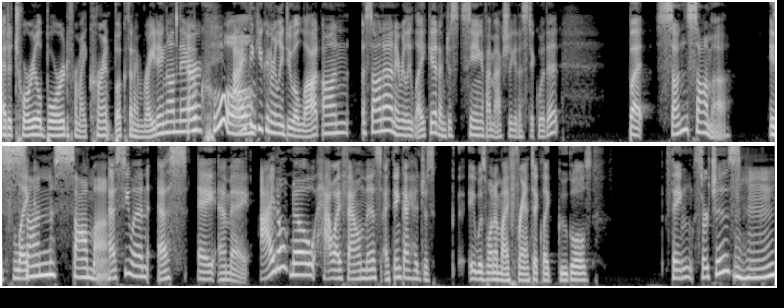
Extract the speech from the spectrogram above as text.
editorial board for my current book that I'm writing on there. Oh, cool. I think you can really do a lot on Asana and I really like it. I'm just seeing if I'm actually going to stick with it. But Sunsama, it's like Sun Sama. S U N S A M A. I don't know how I found this. I think I had just, it was one of my frantic like Google's thing searches. hmm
